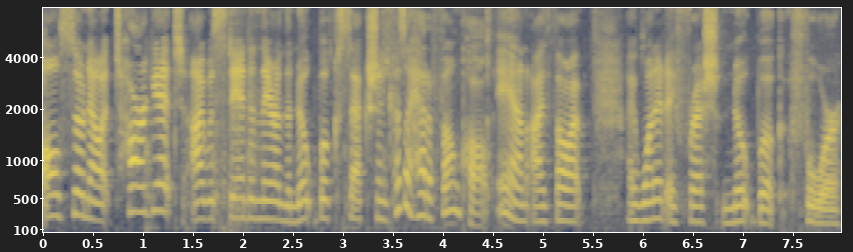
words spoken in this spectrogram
Also now at Target, I was standing there in the notebook section because I had a phone call and I thought I wanted a fresh notebook for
